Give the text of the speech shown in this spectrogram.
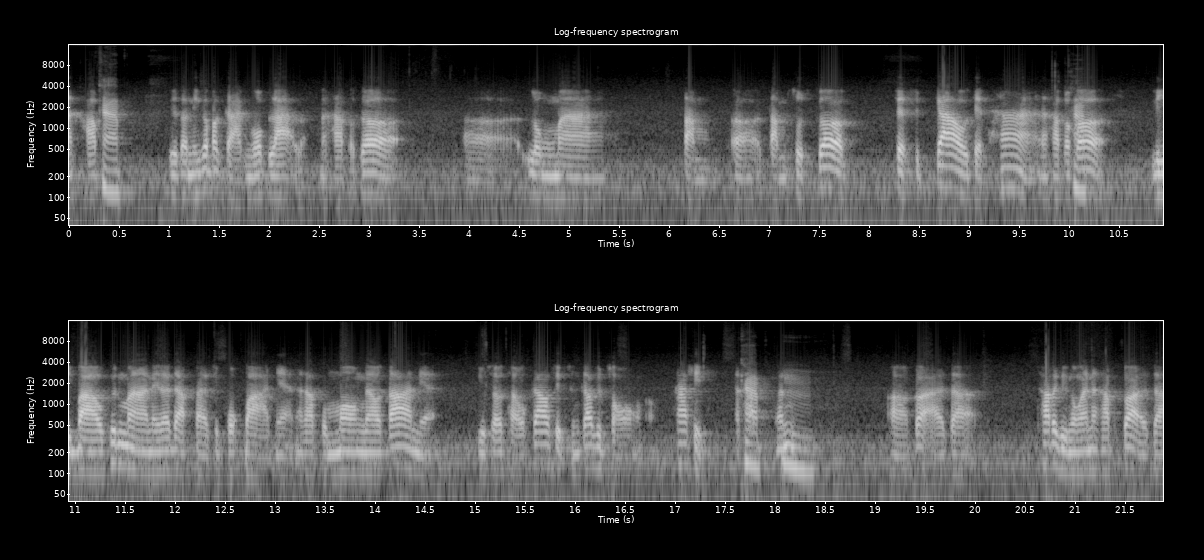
นะครับครับคือตอนนี้ก็ประกาศงบละนะครับ แล้วก็เอ่อลงมาต่ำเอ่อต่ำสุดก็ 79 75 นะครับ แล้วก็ rebound ขึ้นมาในระดับ 86 บาทเนี่ยนะครับผมมองแนวต้านเนี่ย อยู่แถวแถวๆ90 ถึง 92 50 นะคครับงั้นอืมเอ่อก็อาจจะถ้าไปถึงตรงนั้นนะครับ ก็อาจจะ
